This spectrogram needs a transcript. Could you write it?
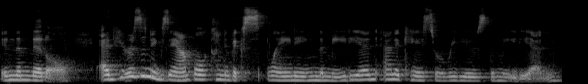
in the middle. And here's an example kind of explaining the median and a case where we use the median.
